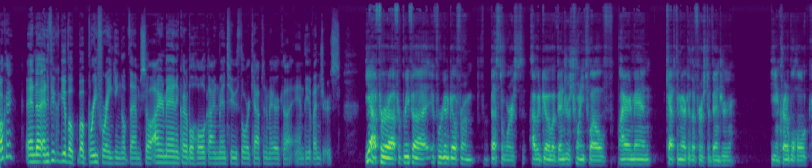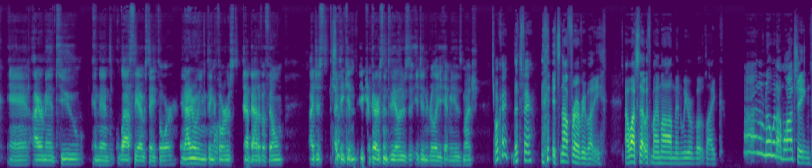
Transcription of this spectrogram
Okay, and uh, and if you could give a, a, brief ranking of them, so Iron Man, Incredible Hulk, Iron Man Two, Thor, Captain America, and the Avengers. Yeah, for uh, for brief, uh, if we're gonna go from best to worst, I would go Avengers 2012, Iron Man, Captain America: The First Avenger, The Incredible Hulk, and Iron Man Two, and then lastly, I would say Thor. And I don't even think oh. Thor's that bad of a film. I just sure. I think in, in comparison to the others, it didn't really hit me as much. Okay, that's fair. it's not for everybody. I watched that with my mom, and we were both like, I don't know what I'm watching.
